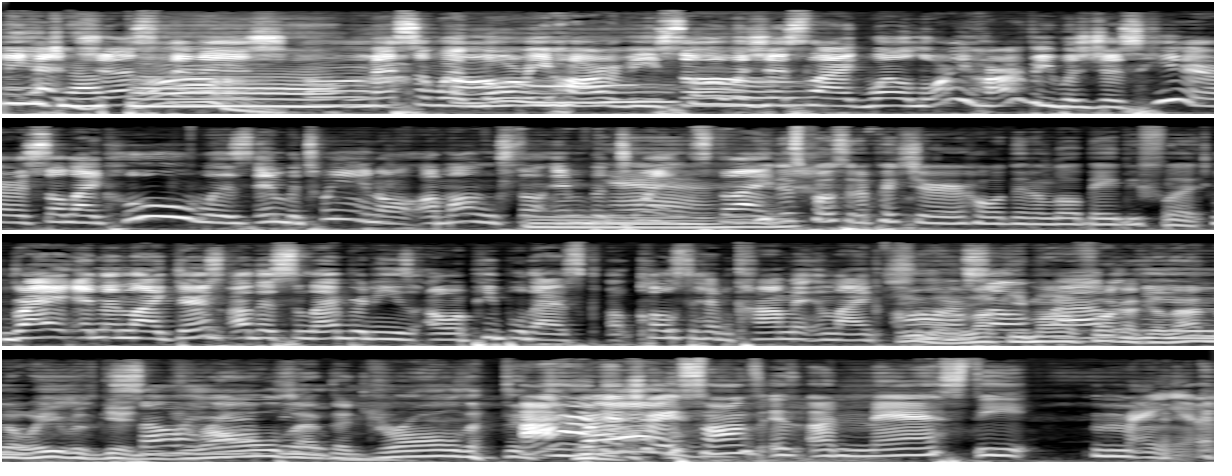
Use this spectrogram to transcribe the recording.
He had just finished messing with Lori Harvey, so it was just like, well, Lori Harvey was just here, so like, who was in between or amongst or in between? Yeah. He just posted a picture holding a little baby foot. right? And then like, there's other celebrities or people that's close to him commenting like, He's oh, a I'm lucky so motherfucker because I know he was getting So draws happy. after draws after I heard draws. that Right. Trey Songz is a nasty man,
